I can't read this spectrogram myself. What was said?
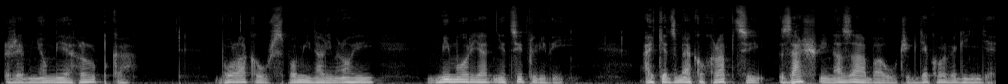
že v ňom je hĺbka. Bol, ako už spomínali mnohí, mimoriadne citlivý aj keď sme ako chlapci zašli na zábavu či kdekoľvek inde.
